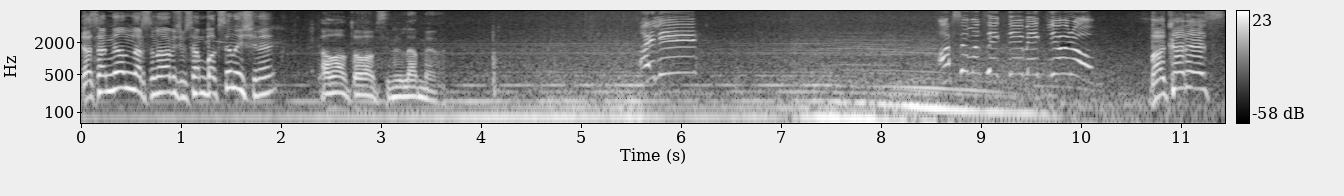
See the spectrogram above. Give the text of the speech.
Ya sen ne anlarsın abicim? Sen baksana işine. Tamam tamam sinirlenme. hemen. Ali! Akşama tekneye bekliyorum. Bakarız.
